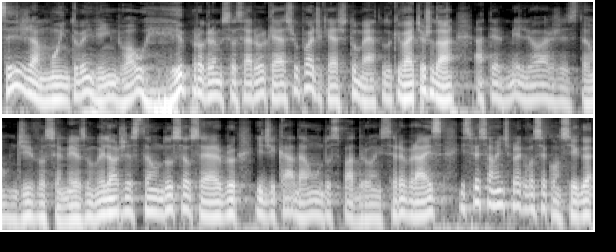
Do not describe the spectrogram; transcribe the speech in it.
Seja muito bem-vindo ao Reprograme Seu Cérebrocast, o podcast do método que vai te ajudar a ter melhor gestão de você mesmo, melhor gestão do seu cérebro e de cada um dos padrões cerebrais, especialmente para que você consiga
